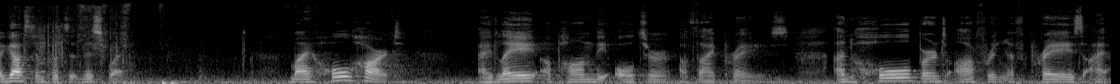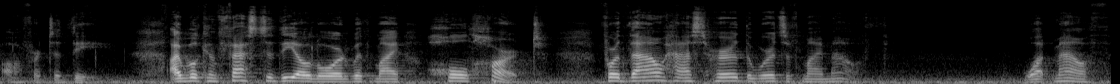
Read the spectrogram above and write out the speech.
Augustine puts it this way My whole heart I lay upon the altar of thy praise. and whole burnt offering of praise I offer to thee. I will confess to thee, O Lord, with my whole heart, for thou hast heard the words of my mouth. What mouth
